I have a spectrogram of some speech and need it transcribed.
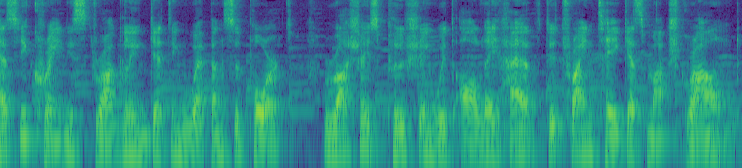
As Ukraine is struggling getting weapon support, Russia is pushing with all they have to try and take as much ground.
